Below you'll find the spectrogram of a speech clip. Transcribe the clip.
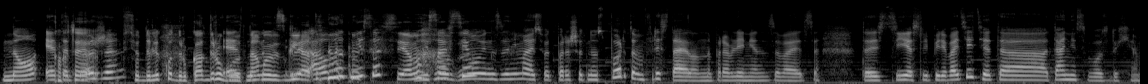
Но это тоже... Все далеко друг от друга, это... вот, на мой взгляд. А вот не совсем. Не совсем? Ну, занимаюсь вот парашютным спортом, фристайлом направление называется. То есть, если переводить, это танец в воздухе.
